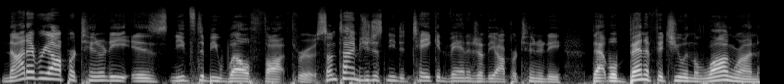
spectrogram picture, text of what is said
Not every opportunity is needs to be well thought through. Sometimes you just need to take advantage of the opportunity that will benefit you in the long run,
